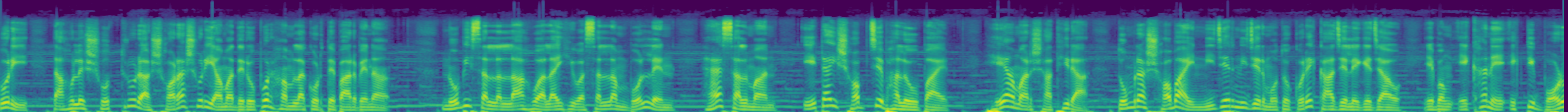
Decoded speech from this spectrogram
করি, তাহলে শত্রুরা সরাসরি আমাদের ওপর হামলা করতে পারবে না। নবী সাল্লাল্লাহু আলাইহি ওয়াসাল্লাম বললেন হ্যাঁ সালমান, এটাই সবচেয়ে ভালো উপায়। হে আমার সাথীরা, তোমরা সবাই নিজের নিজের মতো করে কাজে লেগে যাও এবং এখানে একটি বড়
